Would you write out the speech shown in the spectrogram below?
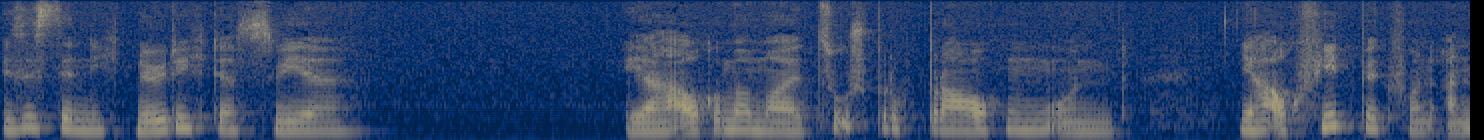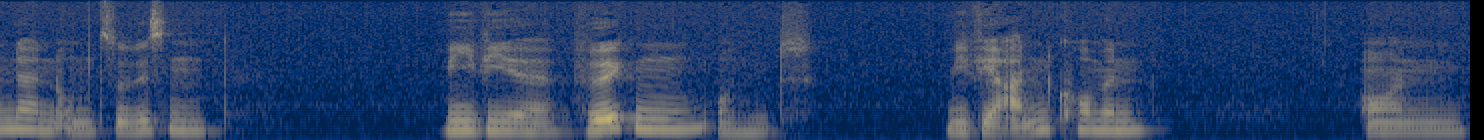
Ist es denn nicht nötig, dass wir ja auch immer mal Zuspruch brauchen und ja auch Feedback von anderen, um zu wissen, wie wir wirken und wie wir ankommen. Und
